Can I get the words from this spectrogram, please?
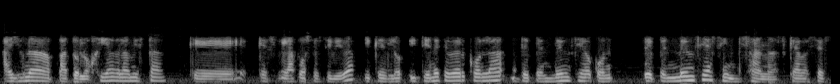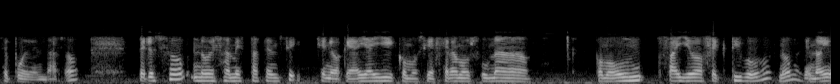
hay una patología de la amistad que, es la posesividad y que y tiene que ver con la dependencia o con dependencias insanas que a veces se pueden dar, ¿no? Pero eso no es amistad en sí, sino que hay allí como si dijéramos una como un fallo afectivo, ¿no? Que no hay,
